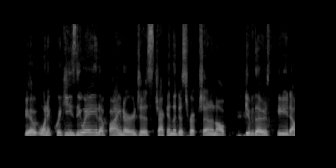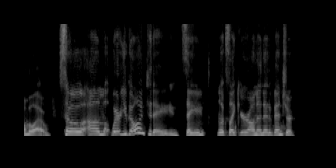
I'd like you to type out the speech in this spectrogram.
you want a quick easy way to find her just check in the description and i'll give those to you down below So, um, where are you going today, Saint? Looks like you're on an adventure.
